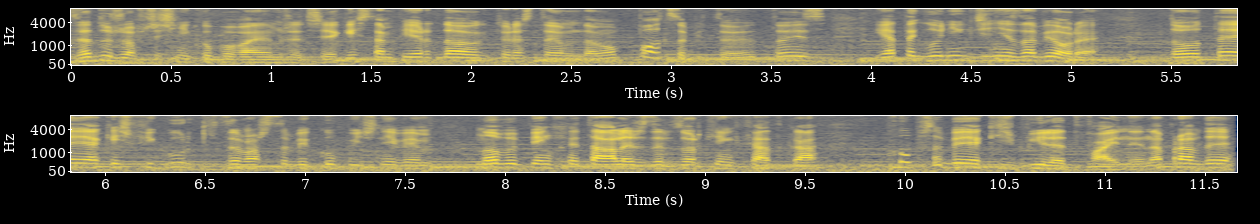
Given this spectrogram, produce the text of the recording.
za dużo wcześniej kupowałem rzeczy. Jakieś tam pierdoły, które stoją w domu, po co mi to? To jest, ja tego nigdzie nie zabiorę. To te jakieś figurki, co masz sobie kupić, nie wiem, nowy piękny talerz ze wzorkiem kwiatka, kup sobie jakiś bilet fajny. Naprawdę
